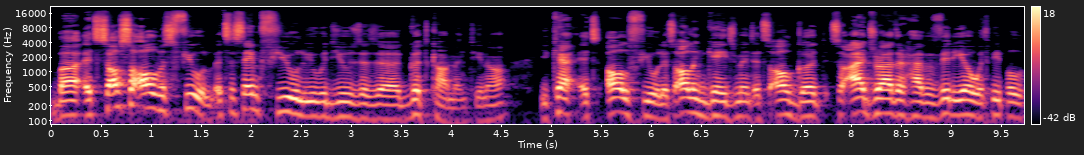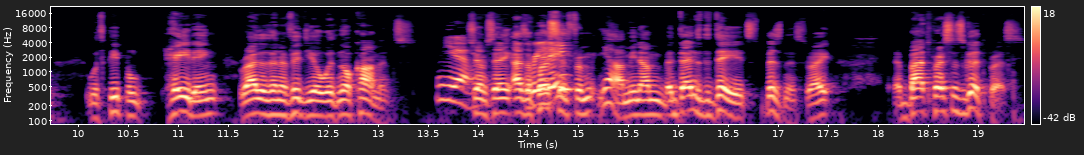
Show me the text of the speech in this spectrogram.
but it's also always fuel. It's the same fuel you would use as a good comment. You know, you can't. It's all fuel. It's all engagement. It's all good. So I'd rather have a video with people with people hating rather than a video with no comments. Yeah. See what I'm saying? As a Really? person, from yeah, I mean, I'm at the end of the day, it's business, right? Bad press is good press.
